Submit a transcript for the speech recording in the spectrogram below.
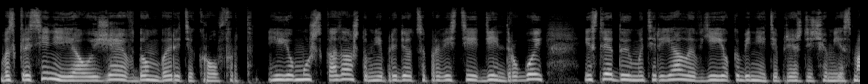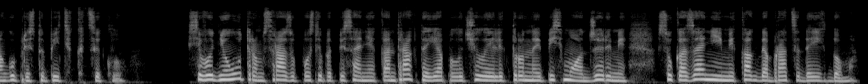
В воскресенье я уезжаю в дом Верити Кроуфорд. Ее муж сказал, что мне придется провести день-другой, исследую материалы в ее кабинете, прежде чем я смогу приступить к циклу. Сегодня утром, сразу после подписания контракта, я получила электронное письмо от Джереми с указаниями, как добраться до их дома.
